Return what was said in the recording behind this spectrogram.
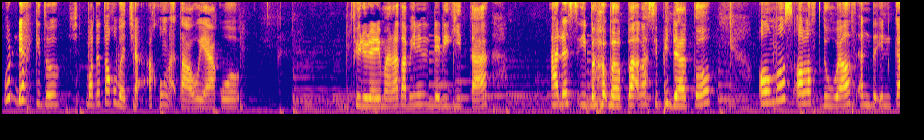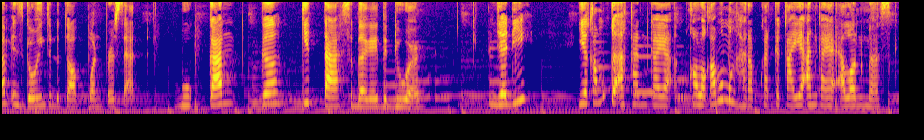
Udah gitu. Waktu itu aku baca aku nggak tahu ya aku video dari mana tapi ini dari kita ada si bapak-bapak ngasih pidato almost all of the wealth and the income is going to the top 1% bukan ke kita sebagai the doer. Jadi ya kamu gak akan kayak kalau kamu mengharapkan kekayaan kayak Elon Musk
